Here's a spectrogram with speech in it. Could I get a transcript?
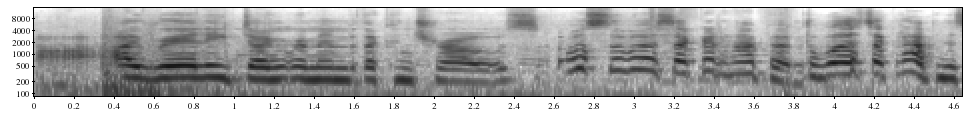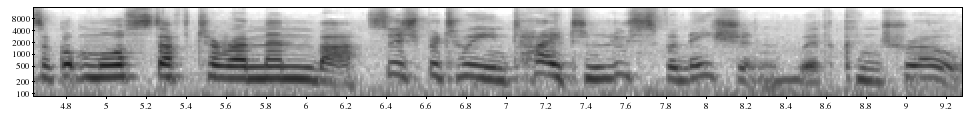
I I really don't remember the controls. What's the worst that could happen? The worst that could happen is I've got more stuff to remember. Switch between tight and loose formation with control.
